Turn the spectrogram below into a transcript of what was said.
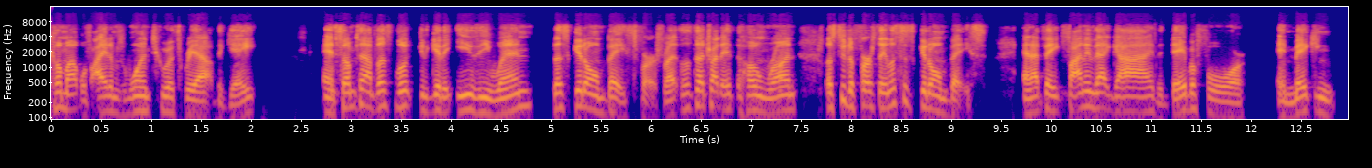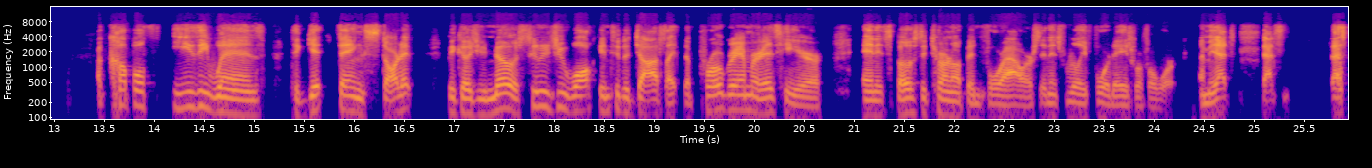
come up with items one, two, or three out the gate. And sometimes let's look to get an easy win. Let's get on base first, right? Let's not try to hit the home run. Let's do the first thing. Let's just get on base. And I think finding that guy the day before and making a couple easy wins to get things started because you know as soon as you walk into the job site, the programmer is here and it's supposed to turn up in four hours and it's really four days worth of work. I mean that's that's that's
